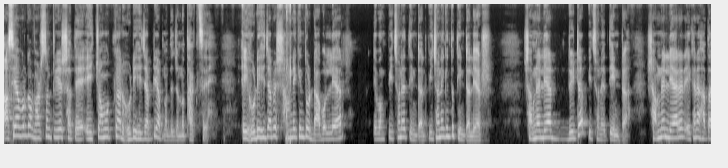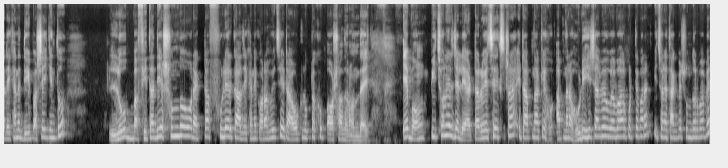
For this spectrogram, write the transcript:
আসিয়া বোরকা ভার্সন টু এর সাথে এই চমৎকার হুডি হিজাবটি আপনাদের জন্য থাকছে। এই হুডি হিজাবের সামনে কিন্তু ডাবল লেয়ার এবং পিছনে তিনটা, পিছনে কিন্তু তিনটা লেয়ার। সামনের লেয়ার দুইটা, পিছনে তিনটা। সামনের লেয়ারের এখানে হাতার এখানে দুই পাশেই কিন্তু লুপ বা ফিতা দিয়ে সুন্দর একটা ফুলের কাজ এখানে করা হয়েছে। এটা আউটলুকটা খুব অসাধারণ দেয়। এবং পিছনের যে লেয়ারটা রয়েছে এক্সট্রা এটা আপনাকে আপনারা হুডি হিসাবেও ব্যবহার করতে পারেন। পিছনে থাকবে সুন্দরভাবে।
